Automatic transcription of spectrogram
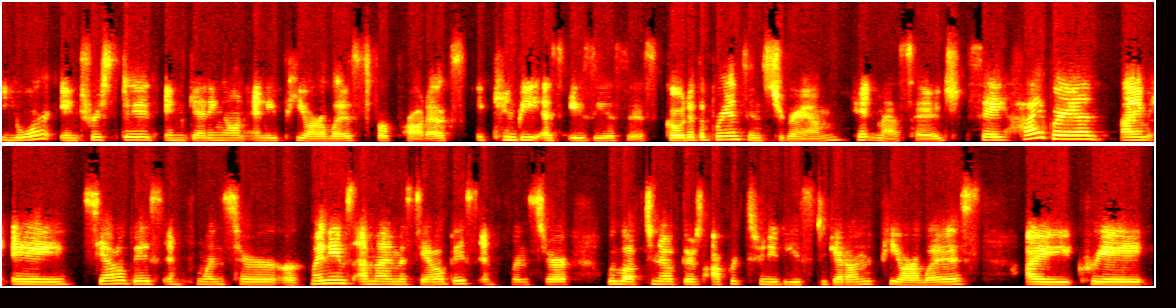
you're interested in getting on any PR list for products, it can be as easy as this. Go to the brand's Instagram, hit message, say, Hi, brand. I'm a Seattle based influencer, or my name's Emma. I'm a Seattle based influencer. Would love to know if there's opportunities to get on the PR list. I create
